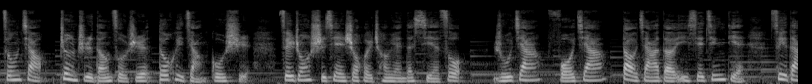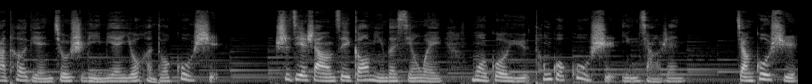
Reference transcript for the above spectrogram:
宗教、政治等组织都会讲故事，最终实现社会成员的协作。儒家、佛家、道家的一些经典，最大特点就是里面有很多故事。世界上最高明的行为，莫过于通过故事影响人。讲故事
